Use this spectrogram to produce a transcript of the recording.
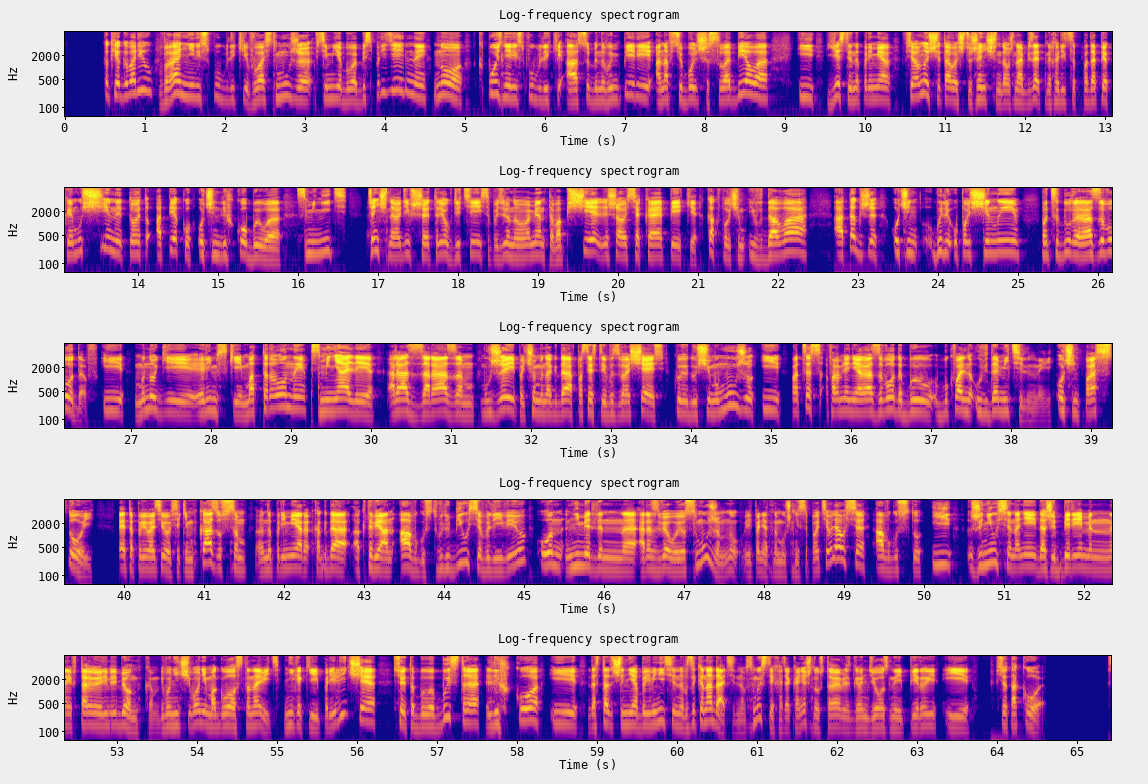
Как я говорил, в ранней республике власть мужа в семье была беспредельной, но к поздней республике, а особенно в империи, она все больше слабела. И если, например, все равно считалось, что женщина должна обязательно находиться под опекой мужчины, то эту опеку очень легко было сменить Женщина, родившая трех детей с определенного момента, вообще лишалась всякой опеки, как, впрочем, и вдова а также очень были упрощены процедуры разводов. И многие римские матроны сменяли раз за разом мужей, причем иногда впоследствии возвращаясь к предыдущему мужу. И процесс оформления развода был буквально уведомительный, очень простой это приводило всяким казусам. Например, когда Октавиан Август влюбился в Ливию, он немедленно развел ее с мужем, ну, и, понятно, муж не сопротивлялся Августу, и женился на ней даже беременной вторым ребенком. Его ничего не могло остановить. Никакие приличия, все это было быстро, легко и достаточно необременительно в законодательном смысле, хотя, конечно, устраивались грандиозные пиры и все такое.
